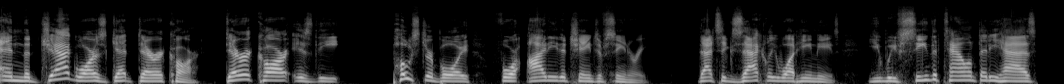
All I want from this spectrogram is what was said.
And the Jaguars get Derek Carr. Derek Carr is the poster boy for I need a change of scenery. That's exactly what he needs. You, we've seen the talent that he has.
